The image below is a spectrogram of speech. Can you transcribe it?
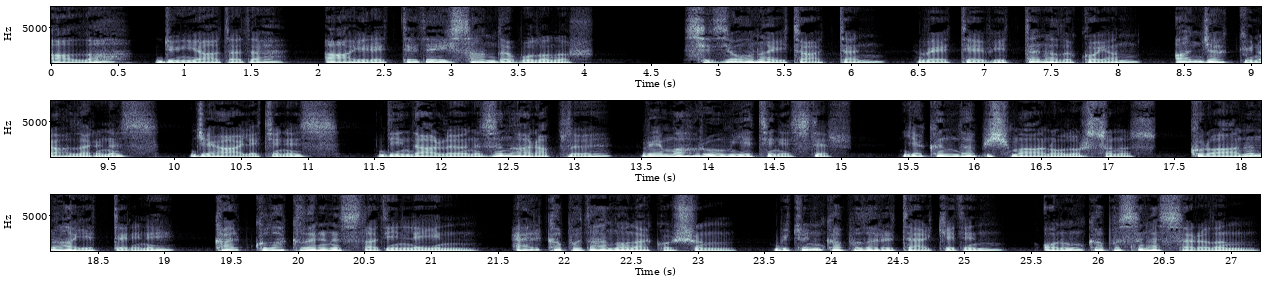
Allah dünyada da ahirette de ihsanda bulunur. Sizi ona itaatten ve tevhidden alıkoyan ancak günahlarınız, cehaletiniz, dindarlığınızın haraplığı ve mahrumiyetinizdir. Yakında pişman olursunuz. Kur'an'ın ayetlerini kalp kulaklarınızla dinleyin. Her kapıdan ona koşun. Bütün kapıları terk edin. Onun kapısına sarılın.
